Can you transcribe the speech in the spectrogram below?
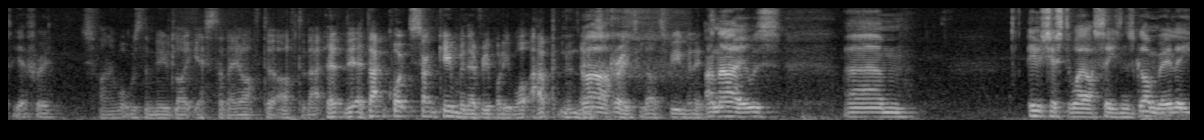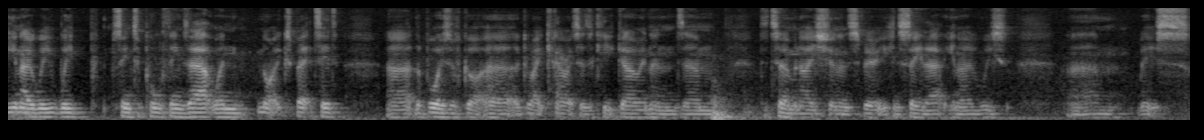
to get through. It's funny. What was the mood like yesterday after after that? Had, that quite sunk in with everybody? What happened in those Ah. crazy last few minutes? I know it was. Um, it was just the way our season's gone, really. You know, we, we seem to pull things out when not expected. Uh, the boys have got a, a great character to keep going and um, determination and spirit. You can see that. You know, we, um, it's.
